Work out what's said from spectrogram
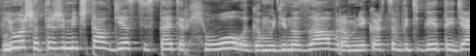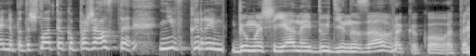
Лёша, ты же мечтал в детстве стать археологом и динозавром. Мне кажется, бы тебе это идеально подошло. Только, пожалуйста, не в Крым. Думаешь, я найду динозавра какого-то?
